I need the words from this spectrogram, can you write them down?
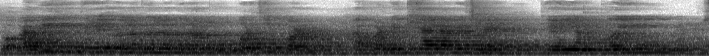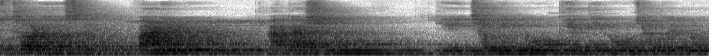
તો આવી રીતે અલગ અલગ રંગ ઉપરથી પણ આપણને ખ્યાલ આવી જાય કે અહીંયા કયું સ્થળ હશે. પાણીનું આકાશનું કે જમીનનું, ખેતીનું, જંગલનું,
